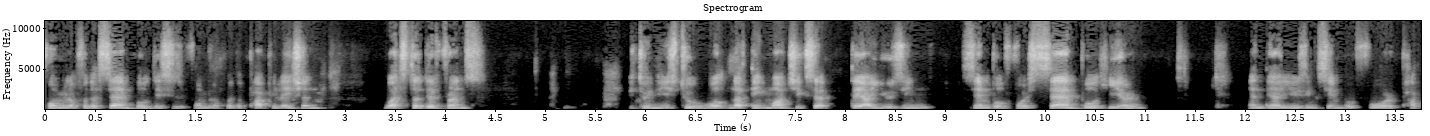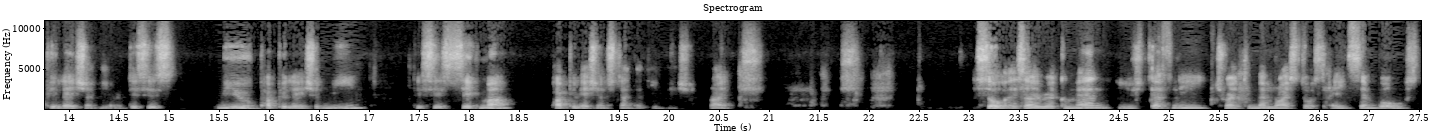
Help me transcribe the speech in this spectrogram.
formula for the sample. This is formula for the population. What's the difference between these two? Well, nothing much except they are using symbol for sample here and they are using symbol for population here. This is mu population mean. This is sigma population standard deviation, right? So as I recommend, you definitely try to memorize those eight symbols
